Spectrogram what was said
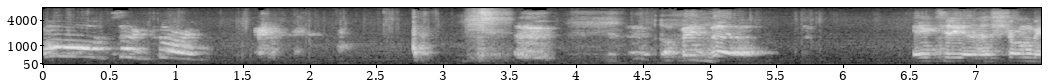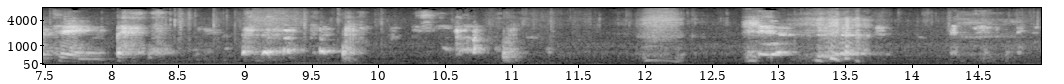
oh, I'm so sorry. I think that Italy are the stronger team. Uh, Can't breathe. but yeah, so Spain, uh, they've been solid. They like they've obviously been a bit like us, been a bit iffy in the group stage, and then peak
